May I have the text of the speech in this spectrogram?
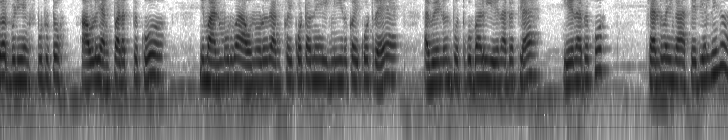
ಗರ್ಭಿಣಿ ಹೆಂಗ್ಸ್ಬಿಟ್ಟು ಅವಳು ಹೆಂಗೆ ಪಾಡಕ್ಬೇಕು? ನಿಮ್ಮ ಅಣ್ಮೂರ್ವ ಅವ್ನು ನೋಡಿದ್ರೆ ಹಂಗೆ ಕೈ ಕೊಟ್ಟಾನೆ ಈಗ ನೀನು ಕೈ ಕೊಟ್ರೆ ಅವೇನೊಂದು ಬದುಕು ಬಾಳಿ ಏನಾಗಬೇಕಲ್ಲ ಏನಾಗಬೇಕು? ಚಂದವ ಹಿಂಗೆ ಆಡ್ತಿದ್ಯಲ್ಲ ನೀನು?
